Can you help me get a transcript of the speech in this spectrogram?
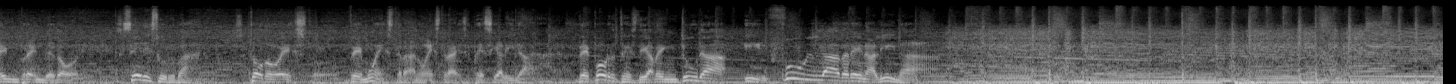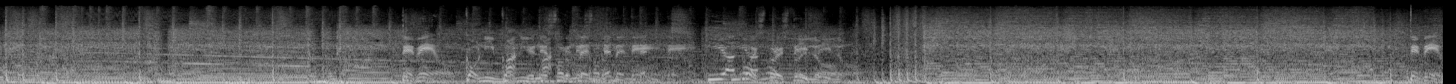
emprendedores, seres urbanos. Todo esto demuestra nuestra especialidad. Deportes de aventura y full adrenalina. Imágenes, sorprendentes, y a, nuestro, estilo. Te veo,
